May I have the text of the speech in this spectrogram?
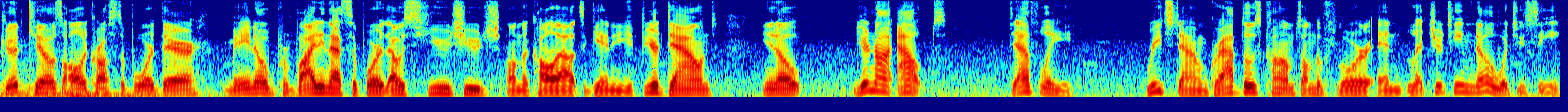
Good kills all across the board there. Mano providing that support. That was huge, huge on the call outs. Again, if you're downed, you know, you're not out. Definitely reach down, grab those comms on the floor, and let your team know what you see.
